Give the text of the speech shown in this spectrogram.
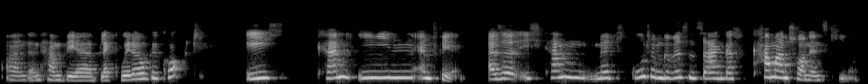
und dann haben wir Black Widow geguckt. Ich kann ihn empfehlen. Also ich kann mit gutem Gewissen sagen, das kann man schon ins Kino.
